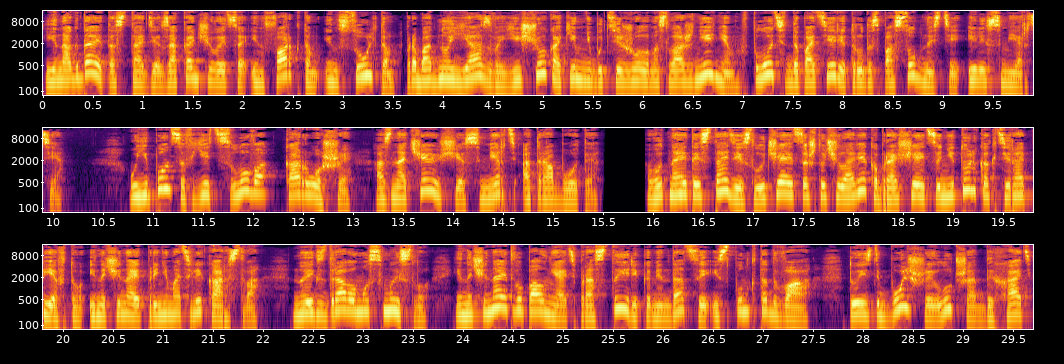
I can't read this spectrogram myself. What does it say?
и иногда эта стадия заканчивается инфарктом, инсультом, прободной язвой, еще каким-нибудь тяжелым осложнением, вплоть до потери трудоспособности или смерти. У японцев есть слово «кароши», означающее «смерть от работы». Вот на этой стадии случается, что человек обращается не только к терапевту и начинает принимать лекарства – но и к здравому смыслу и начинает выполнять простые рекомендации из пункта 2, то есть больше и лучше отдыхать,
